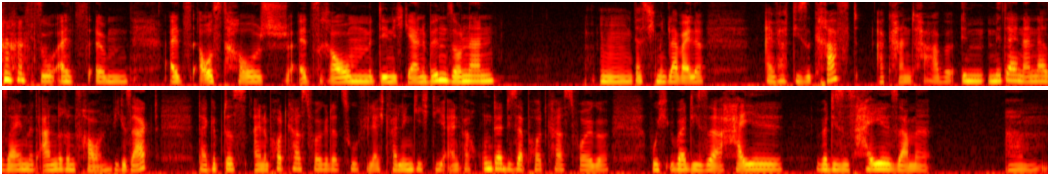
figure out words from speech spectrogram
so als, ähm, als Austausch, als Raum, mit dem ich gerne bin, sondern mh, mm, dass ich mittlerweile einfach diese Kraft erkannt habe im Miteinandersein mit anderen Frauen. Wie gesagt, da gibt es eine Podcast-Folge dazu. Vielleicht verlinke ich die einfach unter dieser Podcast-Folge, wo ich über diese Heil, über dieses Heilsame ähm,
